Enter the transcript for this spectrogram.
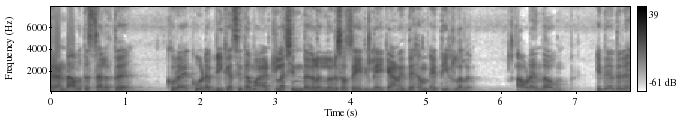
രണ്ടാമത്തെ സ്ഥലത്ത് കുറേ കൂടെ വികസിതമായിട്ടുള്ള ചിന്തകളുള്ള ഒരു സൊസൈറ്റിയിലേക്കാണ് ഇദ്ദേഹം എത്തിയിട്ടുള്ളത്. അവിടെ എന്താവും? ഇദ്ദേഹത്തിന്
